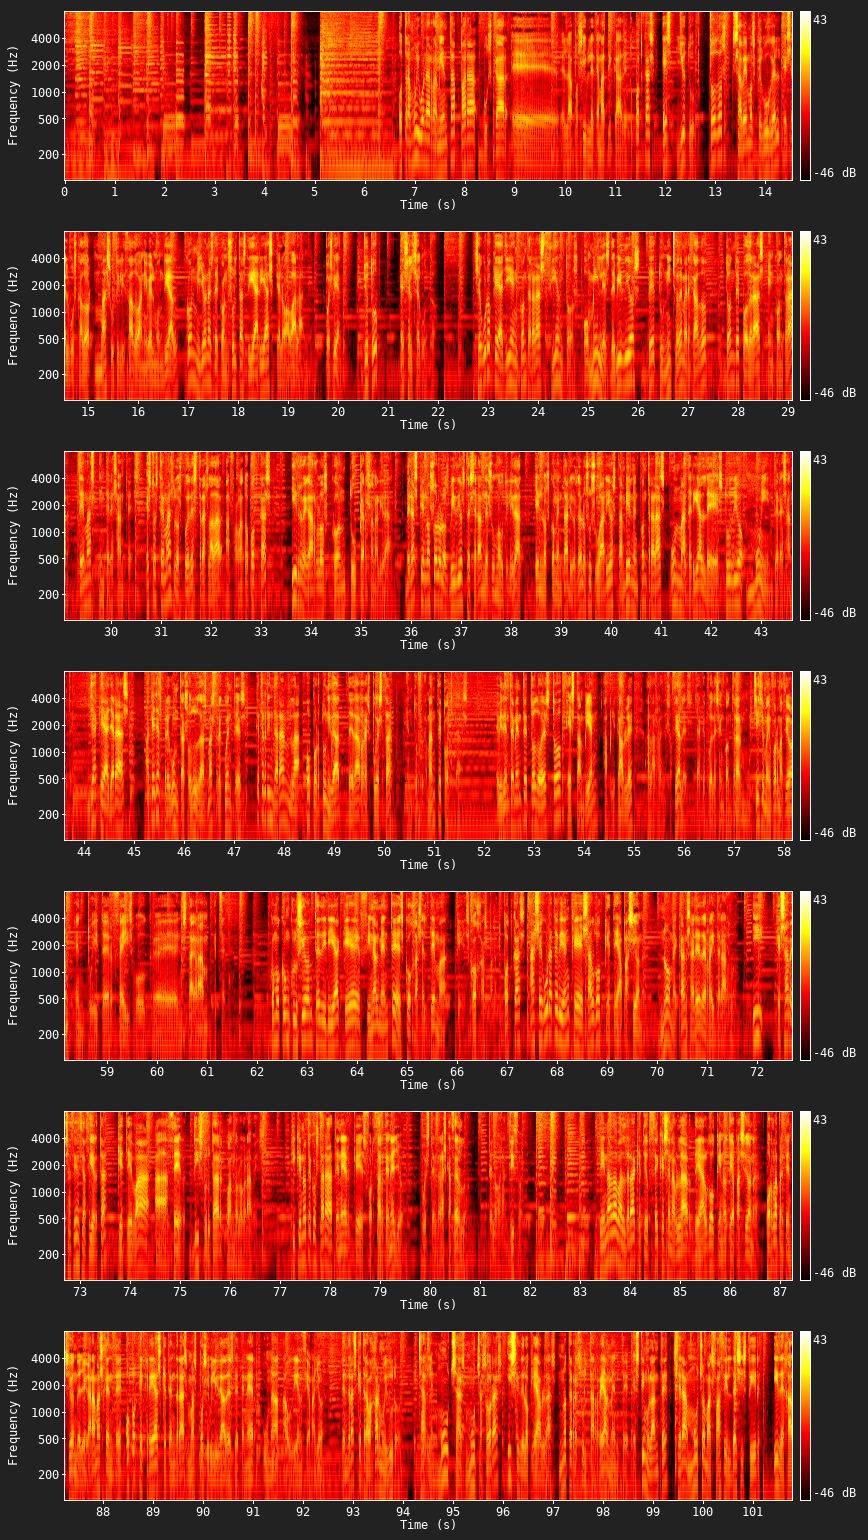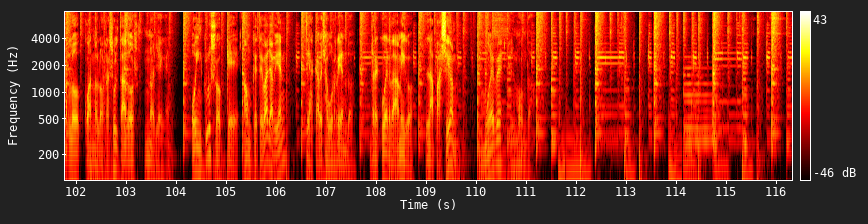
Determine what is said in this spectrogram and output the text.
Otra muy buena herramienta para buscar eh, la posible temática de tu podcast es YouTube. Todos sabemos que Google es el buscador más utilizado a nivel mundial, con millones de consultas diarias que lo avalan. Pues bien, YouTube es el segundo. Seguro que allí encontrarás cientos o miles de vídeos de tu nicho de mercado donde podrás encontrar temas interesantes. Estos temas los puedes trasladar al formato podcast y regarlos con tu personalidad. Verás que no solo los vídeos te serán de suma utilidad, en los comentarios de los usuarios también encontrarás un material de estudio muy interesante, ya que hallarás aquellas preguntas o dudas más frecuentes que te brindarán la oportunidad de dar respuesta en tu flamante podcast. Evidentemente todo esto es también aplicable a las redes sociales, ya que puedes encontrar muchísima información en Twitter, Facebook, eh, Instagram, etc. Como conclusión te diría que finalmente escojas el tema que escojas para tu podcast, asegúrate bien que es algo que te apasiona, no me cansaré de reiterarlo, y que sabes a ciencia cierta que te va a hacer disfrutar cuando lo grabes. Y que no te costará tener que esforzarte en ello, pues tendrás que hacerlo, te lo garantizo. De nada valdrá que te obceques en hablar de algo que no te apasiona, por la pretensión de llegar a más gente o porque creas que tendrás más posibilidades de tener una audiencia mayor. Tendrás que trabajar muy duro, echarle muchas, muchas horas y si de lo que hablas no te resulta realmente estimulante, será mucho más fácil desistir y dejarlo cuando los resultados no lleguen. O incluso que, aunque te vaya bien, te acabes aburriendo. Recuerda, amigo, la pasión mueve el mundo.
